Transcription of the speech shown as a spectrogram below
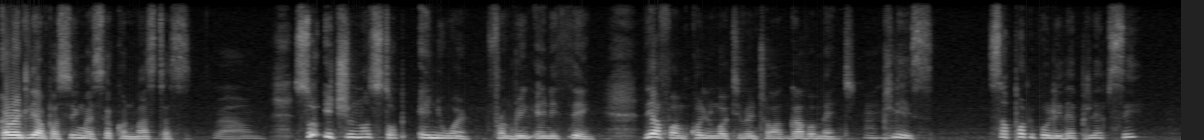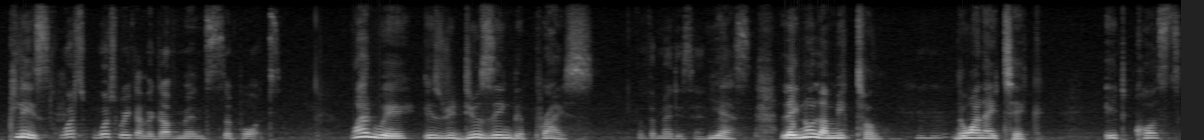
Currently, I'm pursuing my second master's. Wow. So it should not stop anyone from doing anything. Therefore, I'm calling out even to our government. Mm-hmm. Please support people with epilepsy. Please. What, what way can the government support One way is reducing the price. Of the medicine? Yes. Like no Lamictal, Mhm. the one I take, it costs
